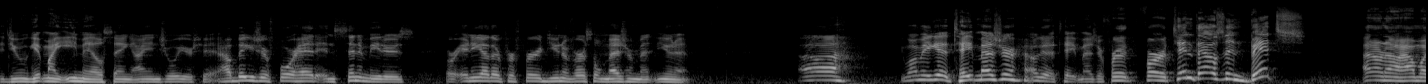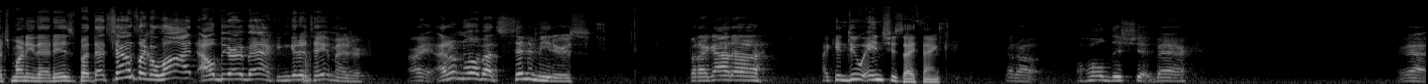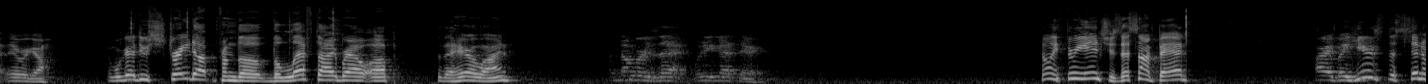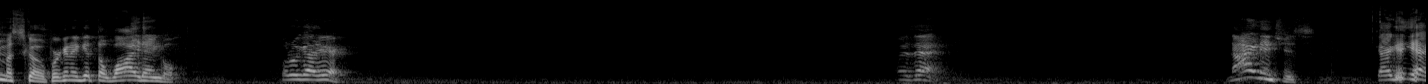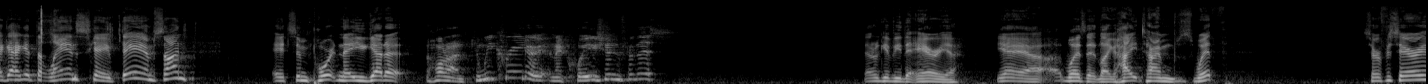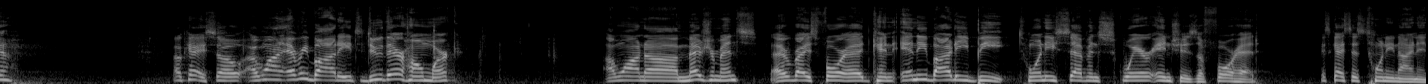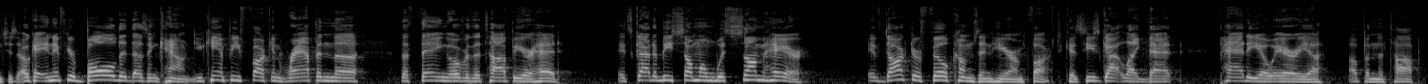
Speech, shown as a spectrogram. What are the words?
Did you get my email saying I enjoy your shit? How big is your forehead in centimeters or any other preferred universal measurement unit? Uh, you want me to get a tape measure? I'll get a tape measure for for 10,000 bits. I don't know how much money that is, but that sounds like a lot. I'll be right back and get a tape measure. All right, I don't know about centimeters, but I got uh I can do inches, I think. Gotta hold this shit back. Yeah, there we go. And we're gonna do straight up from the the left eyebrow up to the hairline. What number is that? What do you got there? It's only three inches. That's not bad. All right, but here's the CinemaScope. We're gonna get the wide angle. What do we got here? What is that? Nine inches. Gotta get, yeah, gotta get the landscape. Damn, son. It's important that you gotta. Hold on. Can we create a, an equation for this? That'll give you the area. Yeah, yeah. What is it? Like height times width? Surface area? Okay, so I want everybody to do their homework. I want uh, measurements. Everybody's forehead. Can anybody beat 27 square inches of forehead? This guy says 29 inches. Okay, and if you're bald, it doesn't count. You can't be fucking wrapping the the thing over the top of your head. It's got to be someone with some hair. If Dr. Phil comes in here, I'm fucked because he's got like that patio area up in the top.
